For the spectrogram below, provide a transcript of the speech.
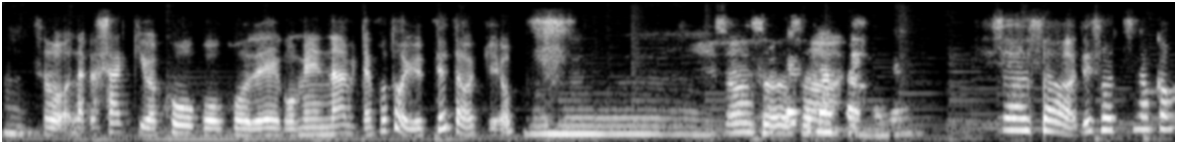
うん、そうなんかさっきはこうこうこうでごめんなみたいなことを言ってたわけよ。うん。そうそうそう。ね、そうそう。でそっちの子も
